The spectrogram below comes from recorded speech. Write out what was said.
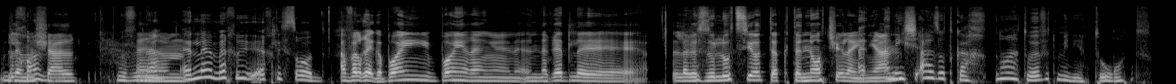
נכון, למשל. מבינה? Um, אין להם איך, איך לשרוד. אבל רגע, בואי, בואי נרד ל... לרזולוציות הקטנות של העניין. אני אשאל זאת כך, נועה, את אוהבת מיניאטורות?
